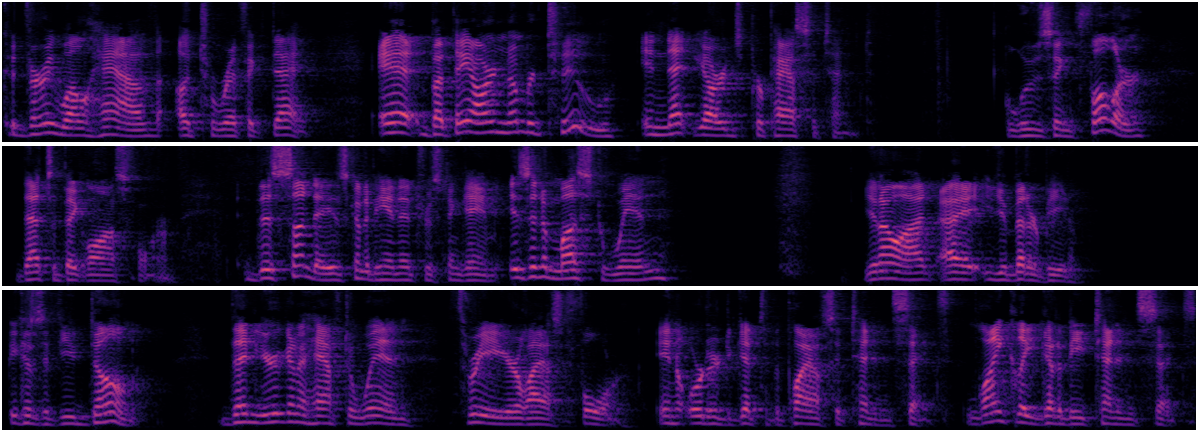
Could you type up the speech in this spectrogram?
could very well have a terrific day. Eh, but they are number two in net yards per pass attempt. Losing Fuller, that's a big loss for him. This Sunday is going to be an interesting game. Is it a must win? You know, I, I, you better beat them. Because if you don't, then you're going to have to win three of your last four in order to get to the playoffs at 10 and 6. Likely going to be 10 and 6.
